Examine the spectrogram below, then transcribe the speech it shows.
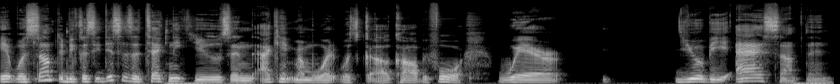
it was something because see, this is a technique used, and I can't remember what it was uh, called before, where you'll be asked something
